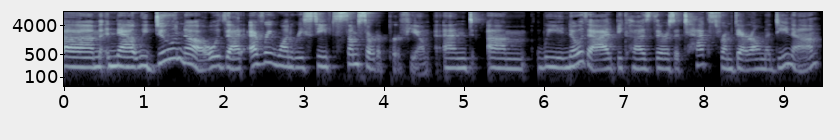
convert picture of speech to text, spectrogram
Um, now, we do know that everyone received some sort of perfume. And um, we know that because there's a text from Deir el-Medina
